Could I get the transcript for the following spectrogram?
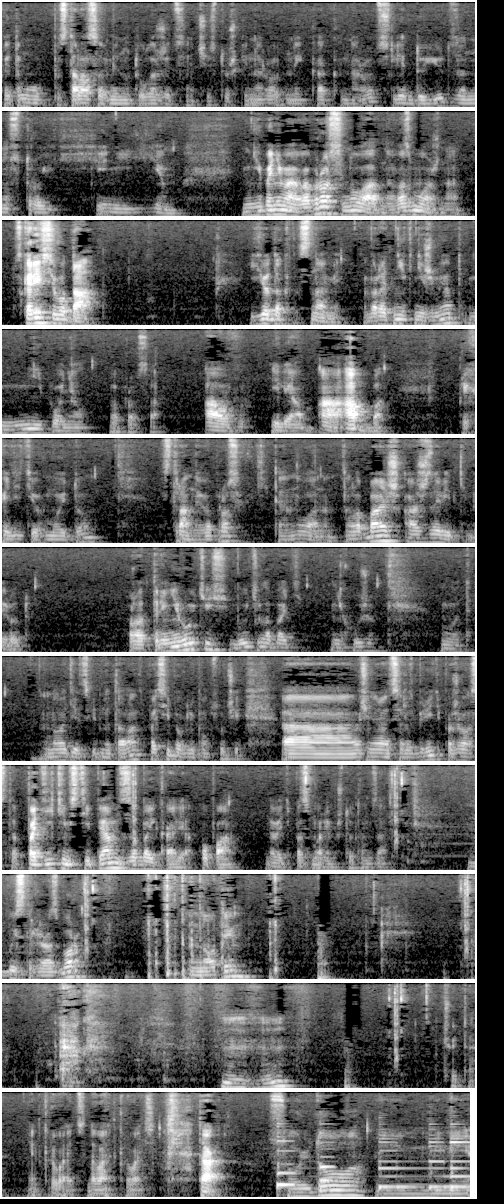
Поэтому постарался в минуту уложиться. Частушки народные, как народ следуют за настроением. Не понимаю вопросы, ну ладно, возможно. Скорее всего, да. Йодок с нами. Воротник не жмет, не понял вопроса. Ав или аб, а, Абба. Приходите в мой дом. Странные вопросы какие-то. Ну ладно. Лобаешь, аж завидки берут. Тренируйтесь, будете лобать. Не хуже. Вот. Молодец, видно талант. Спасибо в любом случае. А, очень нравится, разберите, пожалуйста. По диким степям Забайкалья. Опа. Давайте посмотрим, что там за быстрый разбор. Ноты. Так. Угу. Что это? Не открывается. Давай, открывайся. Так соль, до,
